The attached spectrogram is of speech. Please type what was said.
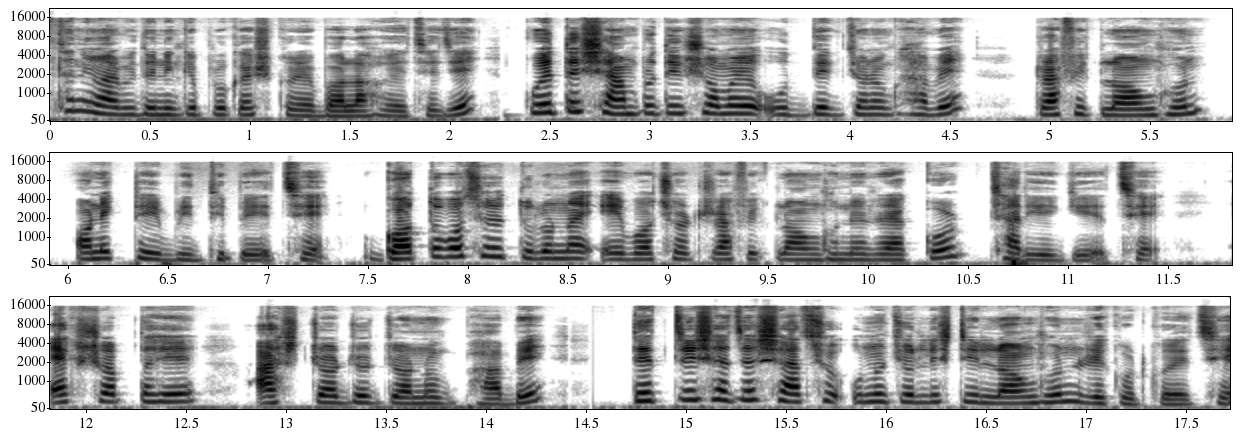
স্থানীয় আবেদনীকে প্রকাশ করে বলা হয়েছে যে, কুয়েতে সাম্প্রতিক সময়ে উদ্বেগজনকভাবে ট্রাফিক লঙ্ঘন অনেকটাই বৃদ্ধি পেয়েছে। গত বছরের তুলনায় এবছর ট্রাফিক লঙ্ঘনের রেকর্ড ছাড়িয়ে গিয়েছে। এক সপ্তাহে আশ্চর্যজনকভাবে তেত্রিশ হাজার সাতশো উনচল্লিশটি লঙ্ঘন রেকর্ড করেছে।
